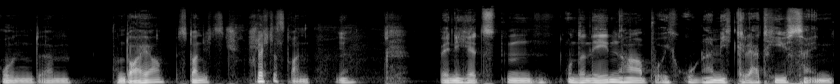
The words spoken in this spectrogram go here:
und ähm, von daher ist da nichts Schlechtes dran. Ja wenn ich jetzt ein Unternehmen habe, wo ich unheimlich kreativ sein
